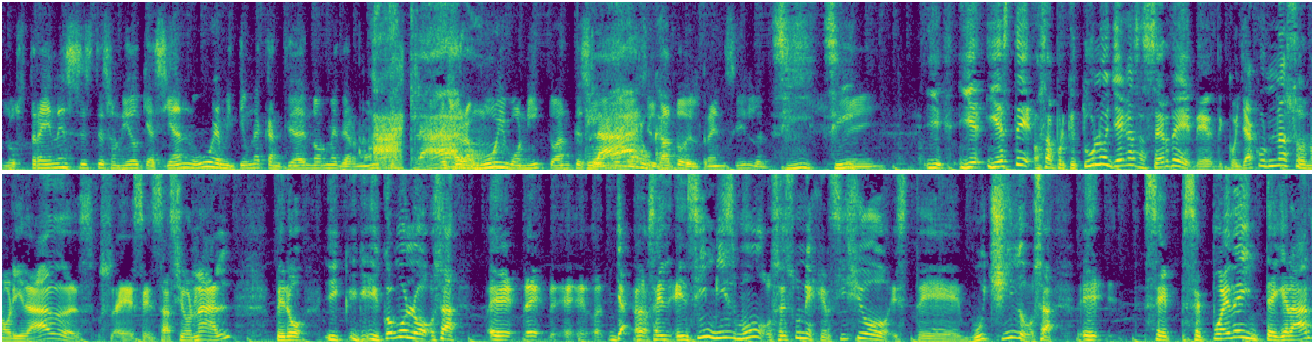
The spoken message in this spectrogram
los trenes, este sonido que hacían, uh, emitía una cantidad enorme de armónicos. Ah, claro. Eso era muy bonito antes. Claro, el cabrón. del tren, sí. la- Sí, sí. Sí. Y, y- este, o sea, porque tú lo llegas a hacer de, de- de- ya con una sonoridad eh, sensacional, pero, y, cómo lo, o sea, eh, eh, eh, ya, en, sí mismo, o sea, es un ejercicio, este, muy chido, o sea, se, se puede integrar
